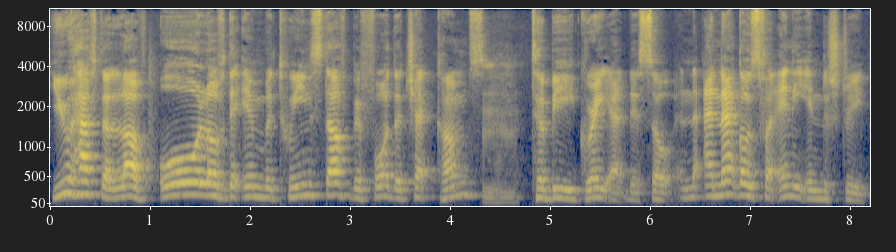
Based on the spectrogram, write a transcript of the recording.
You have to love all of the in between stuff before the check comes. Mm to be great at this. So, and, and that goes for any industry.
